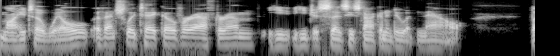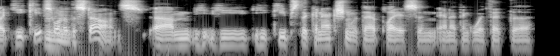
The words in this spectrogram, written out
Mahito will eventually take over after him. He he just says he's not going to do it now, but he keeps one of the stones. Um, he, he he keeps the connection with that place, and and I think with it the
